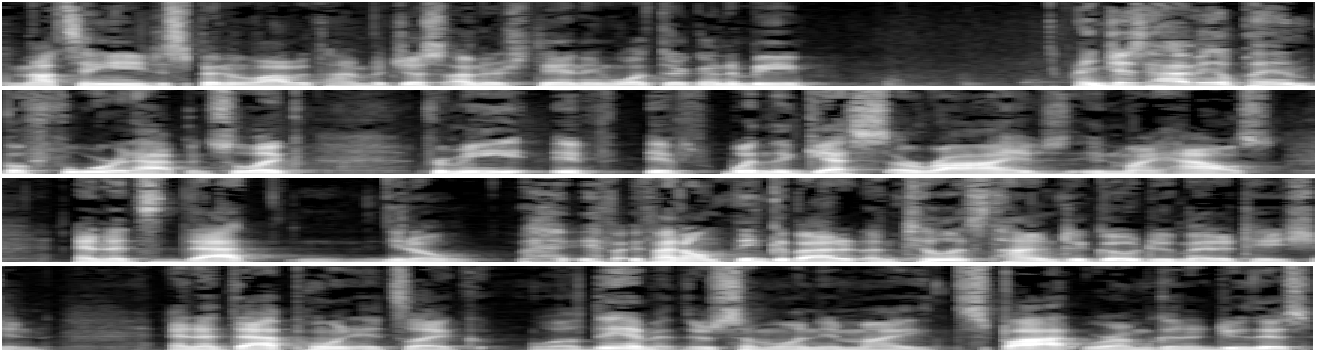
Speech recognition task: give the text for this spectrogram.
I'm not saying you need to spend a lot of time, but just understanding what they're going to be and just having a plan before it happens. So like for me, if if when the guest arrives in my house and it's that you know if, if i don't think about it until it's time to go do meditation and at that point it's like well damn it there's someone in my spot where i'm going to do this.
